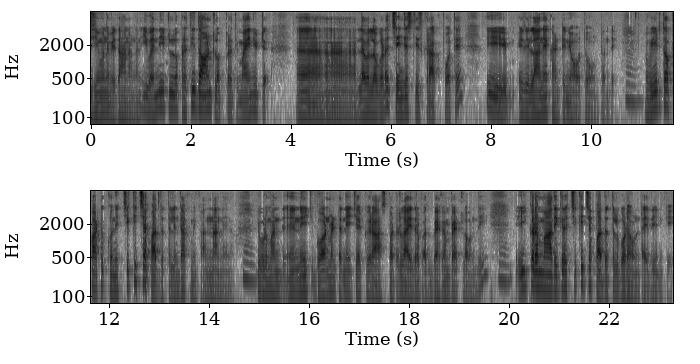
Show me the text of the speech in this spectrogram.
జీవన విధానం కానీ ఇవన్నిటిలో ప్రతి దాంట్లో ప్రతి మైన్యూట్ లెవెల్లో కూడా చేంజెస్ తీసుకురాకపోతే ఈ ఇది ఇలానే కంటిన్యూ అవుతూ ఉంటుంది. వీటితో పాటు కొన్ని చికిత్స పద్ధతులు ఇందాక మీకు అన్నాను నేను. ఇప్పుడు మన nature government nature cure hospital Hyderabad బేగంపేటలో ఉంది. ఇక్కడ మా దగ్గర చికిత్స పద్ధతులు కూడా ఉంటాయి దీనికి.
